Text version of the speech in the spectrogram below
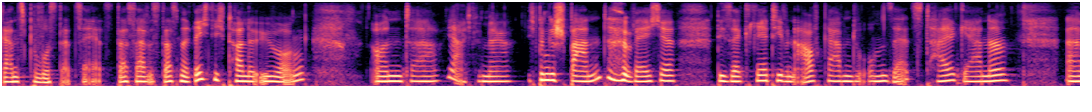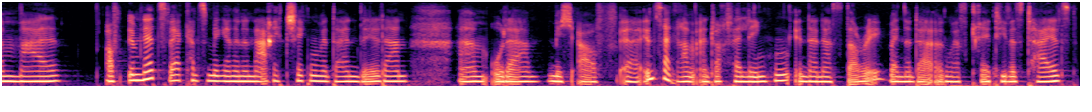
ganz bewusst erzählst. Deshalb ist das eine richtig tolle Übung. Und äh, ja, ich bin mir, ich bin gespannt, welche dieser kreativen Aufgaben du umsetzt. Teil gerne äh, mal auf, Im Netzwerk kannst du mir gerne eine Nachricht schicken mit deinen Bildern ähm, oder mich auf äh, Instagram einfach verlinken in deiner Story. Wenn du da irgendwas Kreatives teilst,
